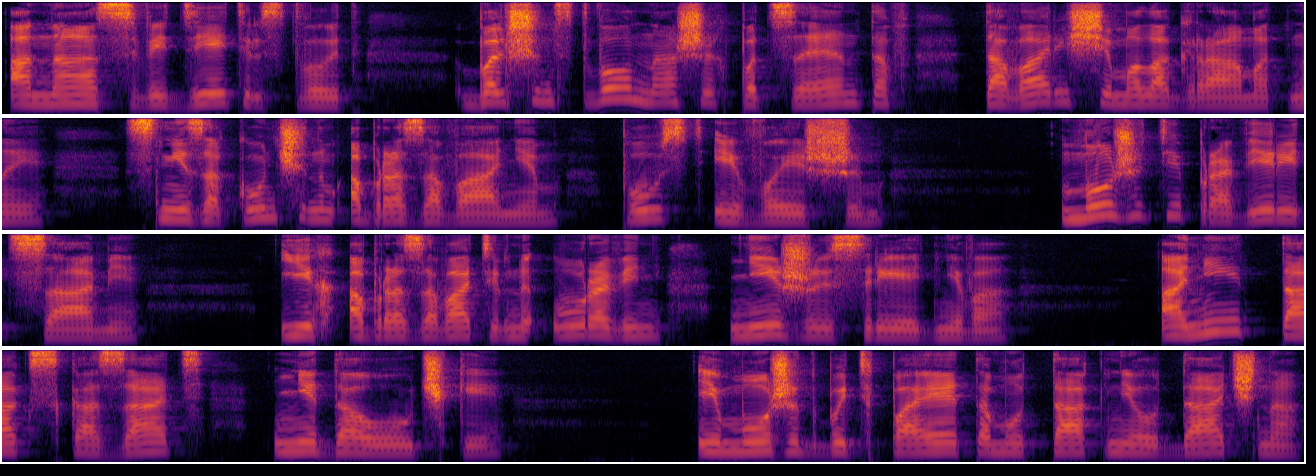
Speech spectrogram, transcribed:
Она свидетельствует, большинство наших пациентов – товарищи малограмотные, с незаконченным образованием, пусть и высшим – Можете проверить сами. Их образовательный уровень ниже среднего. Они, так сказать, недоучки. И, может быть, поэтому так неудачно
